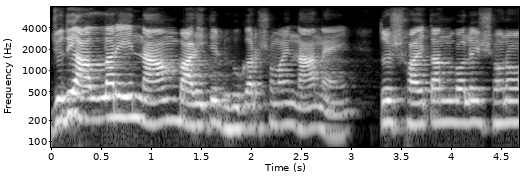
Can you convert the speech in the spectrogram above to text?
যদি আল্লাহর এই নাম বাড়িতে ঢোকার সময় না নেয়, তো শয়তান বলে, শোনো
